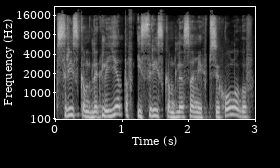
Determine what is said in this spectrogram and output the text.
с риском для клиентов и с риском для самих психологов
